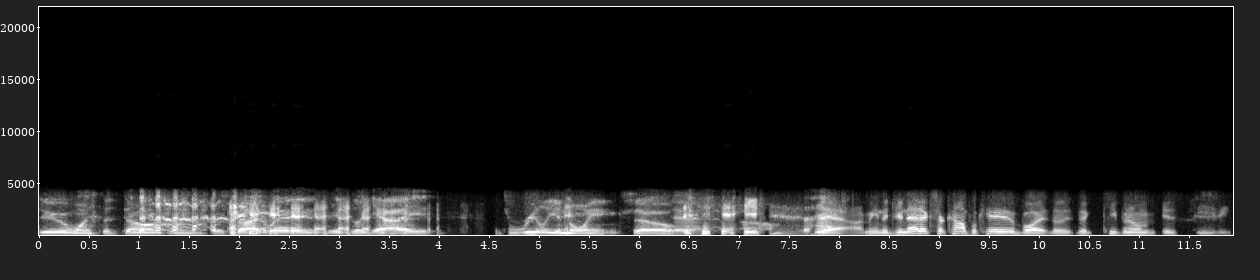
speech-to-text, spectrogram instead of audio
do, ones that don't, ones that go sideways. It's like, yeah, I, it's really annoying. So, Yeah. um, yeah, I mean the genetics are complicated, but the the keeping them is easy.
